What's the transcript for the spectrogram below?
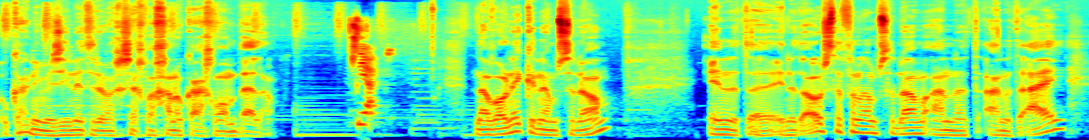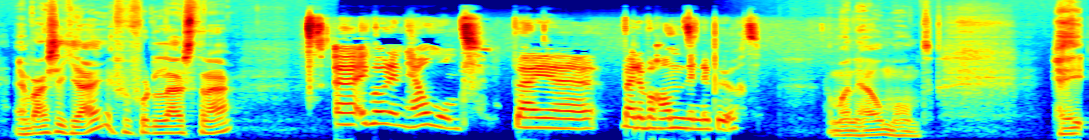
elkaar niet meer zien. En toen hebben we gezegd, we gaan elkaar gewoon bellen. Ja. Nou woon ik in Amsterdam. In het, uh, in het oosten van Amsterdam, aan het, aan het IJ. En waar zit jij, even voor de luisteraar? Uh, ik woon in Helmond, bij, uh, bij de branden in de buurt. Helemaal in Helmond. Hey,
